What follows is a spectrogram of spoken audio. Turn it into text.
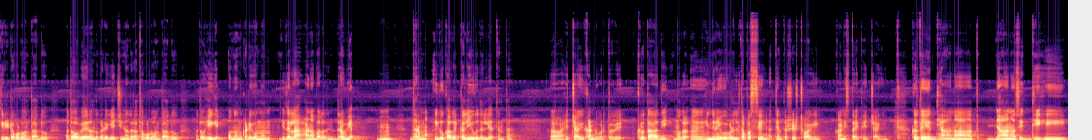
ಕಿರೀಟ ಕೊಡುವಂಥದ್ದು, ಅಥವಾ ಬೇರೊಂದು ಕಡೆಗೆ ಚಿನ್ನದ ರಥ ಕೊಡುವಂಥದ್ದು, ಅಥವಾ ಹೀಗೆ ಒಂದೊಂದು ಕಡೆಗೆ ಒಂದೊಂದು. ಇದೆಲ್ಲ ಹಣ ಬಲದಿಂದ ದ್ರವ್ಯ ಧರ್ಮ. ಇದು ಕಲ, ಕಲಿಯುಗದಲ್ಲಿ ಅತ್ಯಂತ ಹೆಚ್ಚಾಗಿ ಕಂಡುಬರ್ತದೆ. ಕೃತಾದಿ ಮೊದಲ ಹಿಂದಿನ ಯುಗಗಳಲ್ಲಿ ತಪಸ್ಸೇ ಅತ್ಯಂತ ಶ್ರೇಷ್ಠವಾಗಿ ಕಾಣಿಸ್ತಾ ಇತ್ತು ಹೆಚ್ಚಾಗಿ. ಕೃತೆ ಧ್ಯಾನಾತ್ ಜ್ಞಾನಸಿದ್ಧಿ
